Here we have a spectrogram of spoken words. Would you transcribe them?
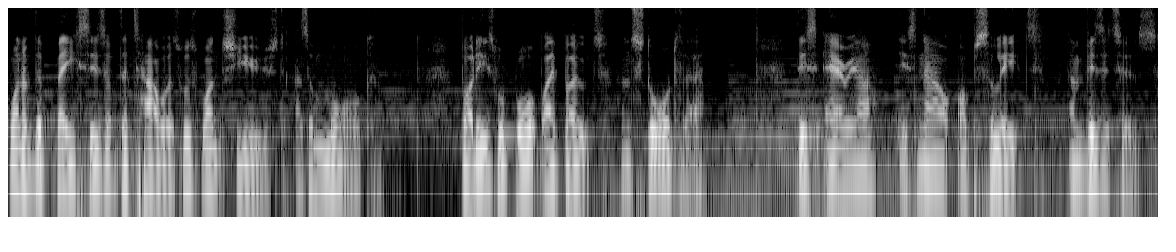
One of the bases of the towers was once used as a morgue. Bodies were brought by boat and stored there. This area is now obsolete and visitors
